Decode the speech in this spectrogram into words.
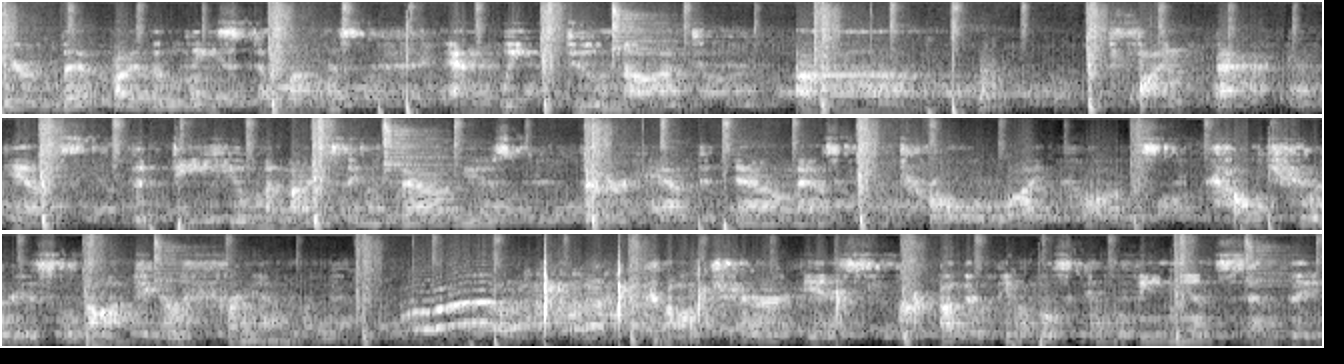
We are led by the least among us, and we do not uh, fight back against the dehumanizing values that are handed down as control icons. Culture is not your friend culture is for other people's convenience and the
